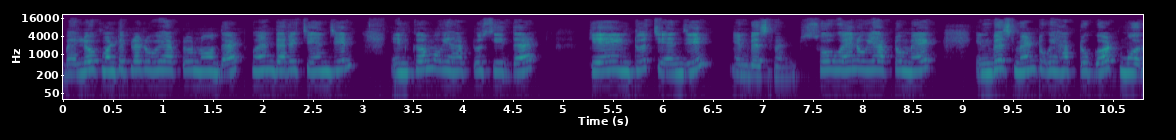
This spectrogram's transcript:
value of multiplier we have to know that when there is change in income we have to see that k into change in investment so when we have to make investment we have to got more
